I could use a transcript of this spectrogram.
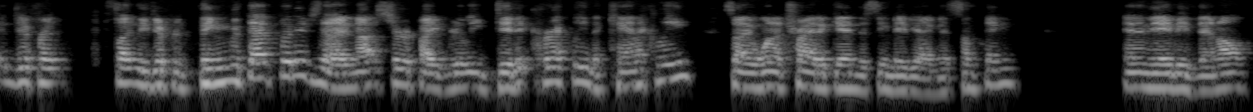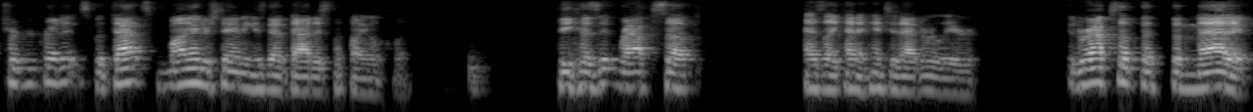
a different, slightly different thing with that footage that I'm not sure if I really did it correctly mechanically. So I want to try it again to see maybe I missed something. And maybe then I'll trigger credits. But that's my understanding is that that is the final clip because it wraps up, as I kind of hinted at earlier, it wraps up the thematic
